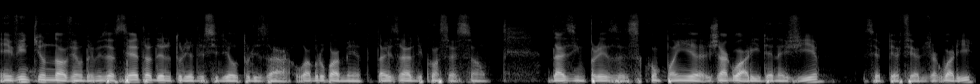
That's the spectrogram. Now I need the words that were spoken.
Em 21 de novembro de 2017, a diretoria decidiu autorizar o agrupamento das áreas de concessão das empresas Companhia Jaguari de Energia, CPFL Jaguari,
